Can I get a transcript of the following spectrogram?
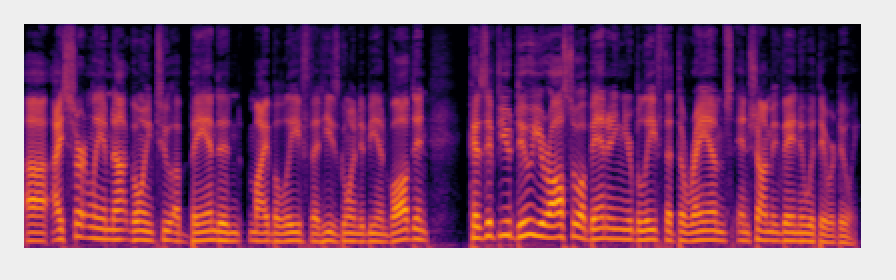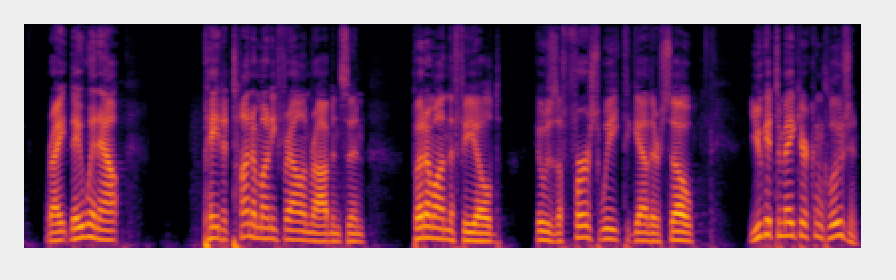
Uh, I certainly am not going to abandon my belief that he's going to be involved in because if you do, you're also abandoning your belief that the Rams and Sean McVay knew what they were doing, right? They went out, paid a ton of money for Allen Robinson, put him on the field. It was the first week together, so you get to make your conclusion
